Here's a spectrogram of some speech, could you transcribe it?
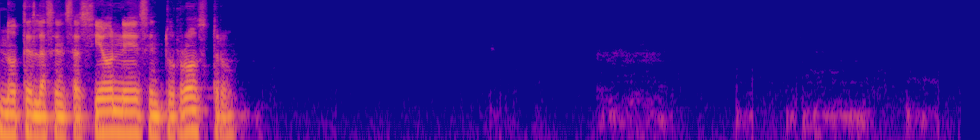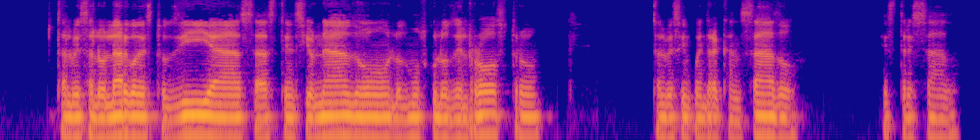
Notes las sensaciones en tu rostro. Tal vez a lo largo de estos días has tensionado los músculos del rostro. Tal vez se encuentra cansado, estresado.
